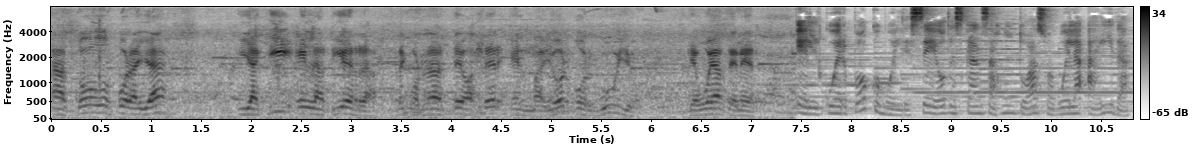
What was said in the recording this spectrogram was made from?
a todos por allá. Y aquí en la tierra, recordarte va a ser el mayor orgullo que voy a tener. El cuerpo, como el deseo, descansa junto a su abuela Aida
